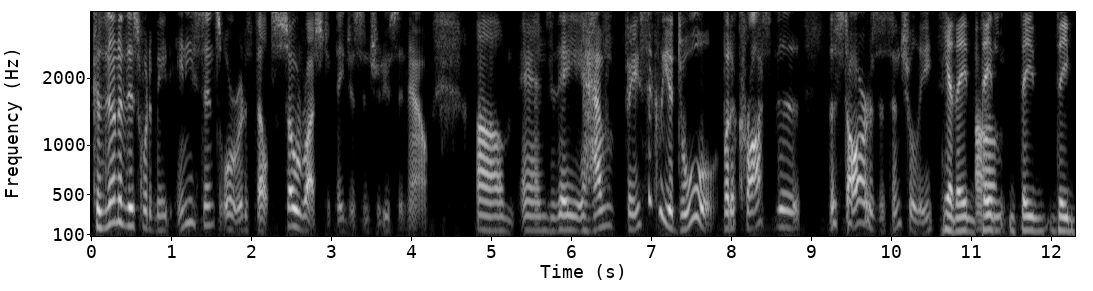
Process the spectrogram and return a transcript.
because none of this would have made any sense or it would have felt so rushed if they just introduced it now. Um, and they have basically a duel, but across the the stars essentially. Yeah, they they Um, they they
